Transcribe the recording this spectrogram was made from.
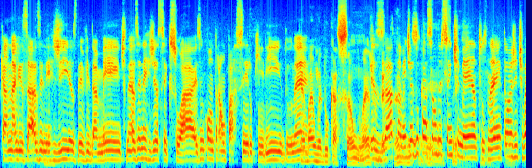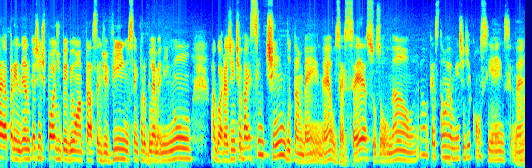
canalizar as energias devidamente, né? As energias sexuais, encontrar um parceiro querido, né? é mais uma educação, não é, Gilberto? Exatamente, É, a educação dos sentimentos, né? Então a gente vai aprendendo que a gente pode beber uma taça de vinho sem problema nenhum. Agora a gente vai sentindo também, né? Os excessos ou não. É uma questão realmente de consciência, né?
